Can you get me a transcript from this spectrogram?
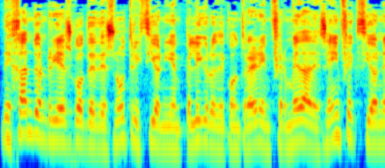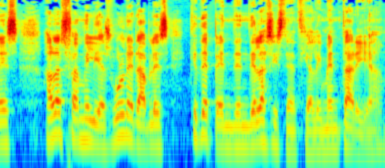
dejando en riesgo de desnutrición y en peligro de contraer enfermedades e infecciones a las familias vulnerables que dependen de la asistencia alimentaria.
